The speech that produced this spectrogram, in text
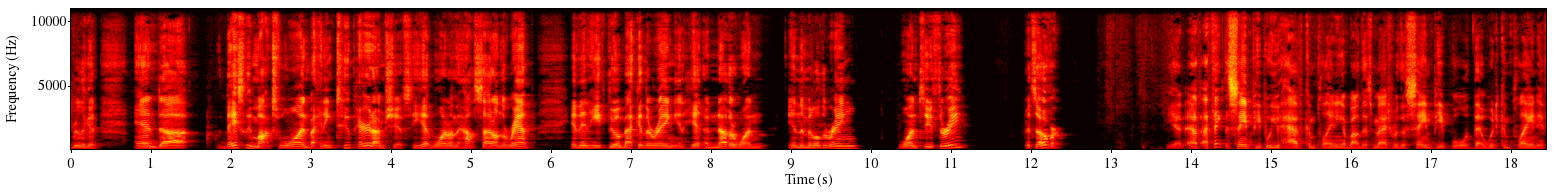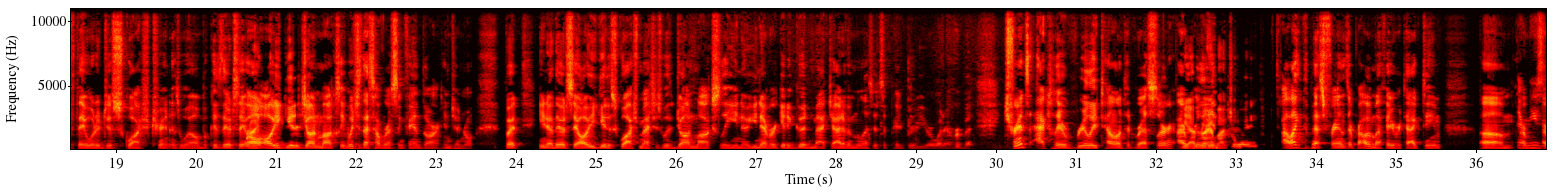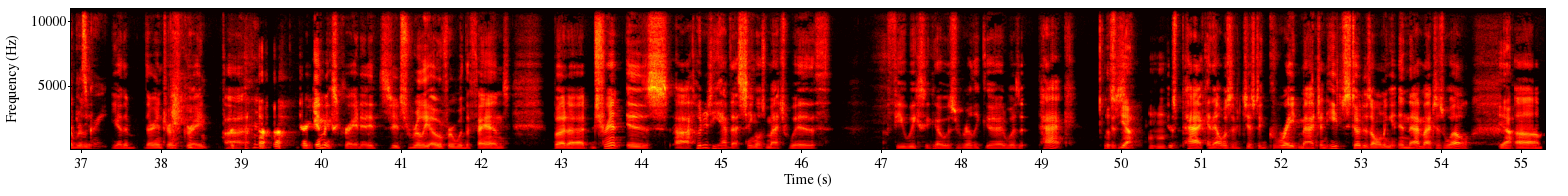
really good. And uh, basically, Mox won by hitting two paradigm shifts. He hit one on the outside on the ramp, and then he threw him back in the ring and hit another one in the middle of the ring. One, two, three. It's over. Yeah, I think the same people you have complaining about this match were the same people that would complain if they would have just squashed Trent as well, because they would say, Right. "Oh, all you get is Jon Moxley," which that's how wrestling fans are in general. But you know, they would say, "All you get is squash matches with Jon Moxley." You know, you never get a good match out of him unless it's a pay per view or whatever. But Trent's actually a really talented wrestler. I Yeah, really very enjoy. much. I like the best friends. They're probably my favorite tag team. Um, Their I- I music is really- great. Yeah, their, their intro is great. Uh, their gimmick's great. It's it's really over with the fans. But uh, Trent is uh, who did he have that singles match with a few weeks ago? It was really good. Was it PAC? It's- It's- yeah. hmm It was PAC, and that was just a great match. And he stood his own in that match as well. Yeah. Um,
